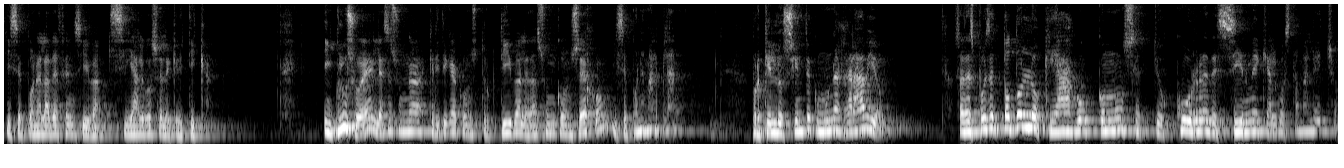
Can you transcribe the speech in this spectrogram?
y se pone a la defensiva si algo se le critica. Incluso ¿eh? le haces una crítica constructiva, le das un consejo y se pone mal plan, porque lo siente como un agravio o sea, después de todo lo que hago, ¿cómo se te ocurre decirme que algo está mal hecho?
